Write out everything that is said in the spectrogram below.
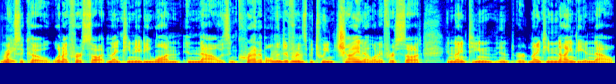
Right. Mexico when I first saw it in 1981 and now is incredible. The difference between China when I first saw it in, 19, in or 1990 and now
